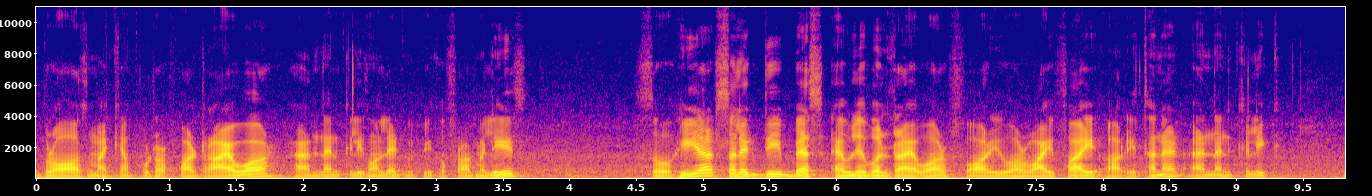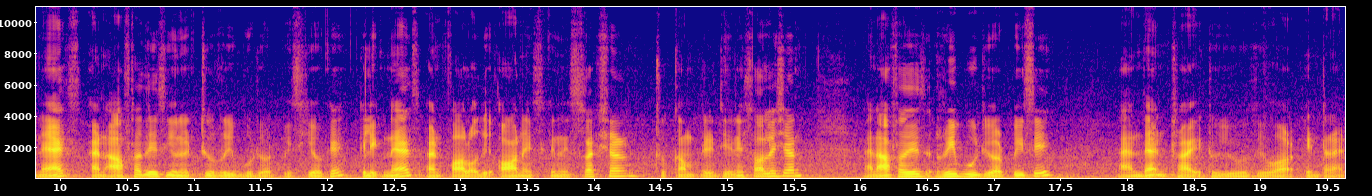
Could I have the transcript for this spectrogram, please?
browse my computer for driver and then click on let me pick up from a list. So here select the best available driver for your Wi-Fi or Ethernet and then click next. And after this you need to reboot your PC okay? Click next and follow the on screen instruction to complete the installation. And after this reboot your PC and then try to use your internet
